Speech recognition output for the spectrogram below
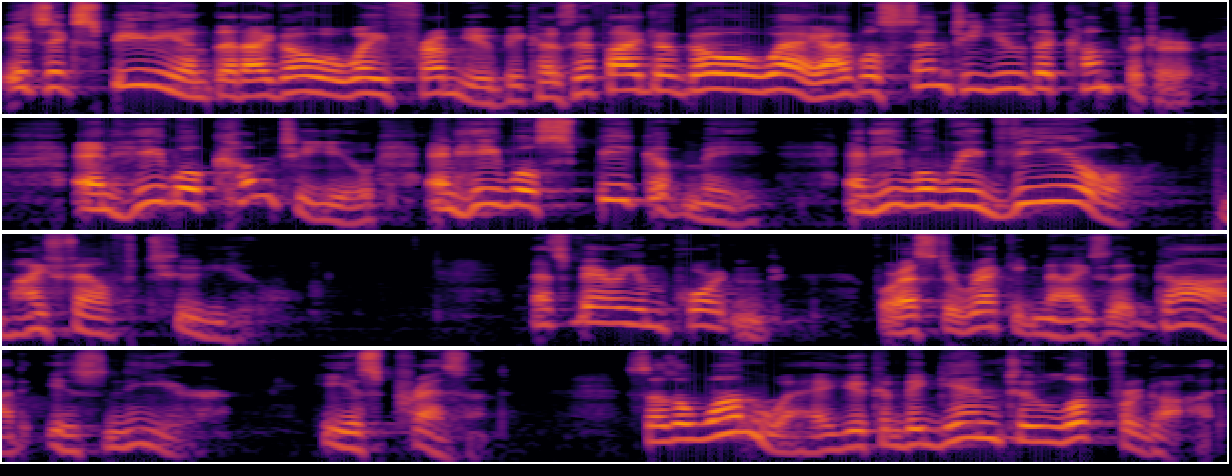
It's expedient that I go away from you, because if I do go away, I will send to you the Comforter, and he will come to you, and he will speak of me, and he will reveal myself to you. That's very important for us to recognize that God is near, He is present. So, the one way you can begin to look for God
